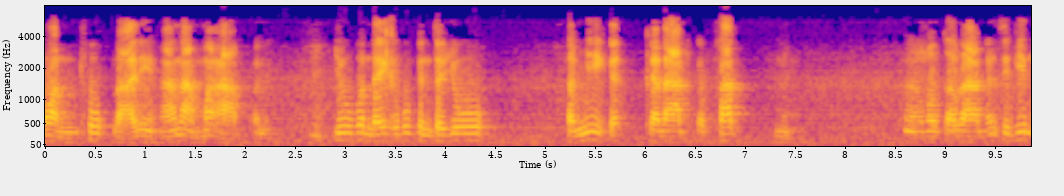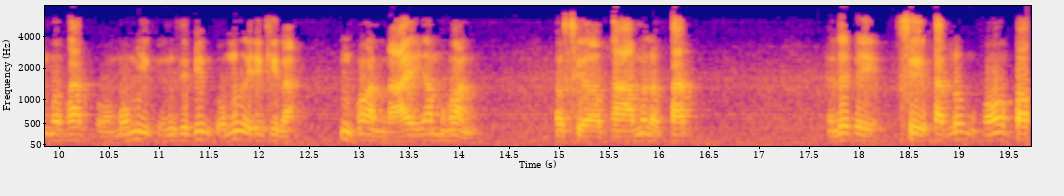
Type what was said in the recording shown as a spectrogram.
ห้อนทุกข์หลายนี่หาน้ำมาอาบบันนี้อยู่บนใดก็บ่เป็นตะอยู่ถ้ามีกระกระดาษกับพัดอืมเอากระดาษหนังสือพิมพ์มาพัดผมมมีหนังสือพิมพ์กับมือจังสิละมันห้อนหลายย่ำห้อนเอาเสือเอาผ้ามันเอาพัดเลยไปซื้อพัดลมของเป่า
